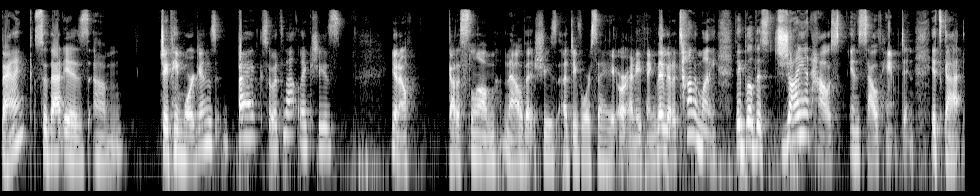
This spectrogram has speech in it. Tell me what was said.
Bank. So that is um, JP Morgan's bank. So it's not like she's, you know, got a slum now that she's a divorcee or anything. They've got a ton of money. They build this giant house in Southampton. It's got,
